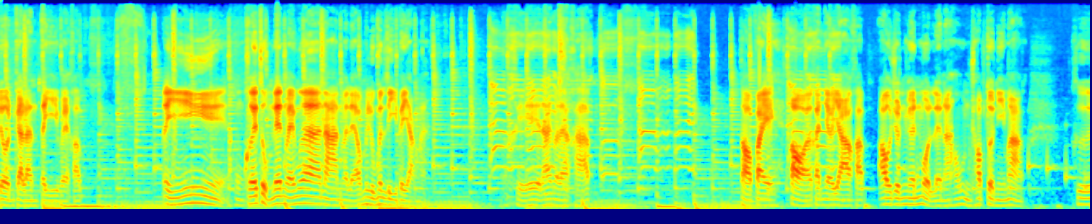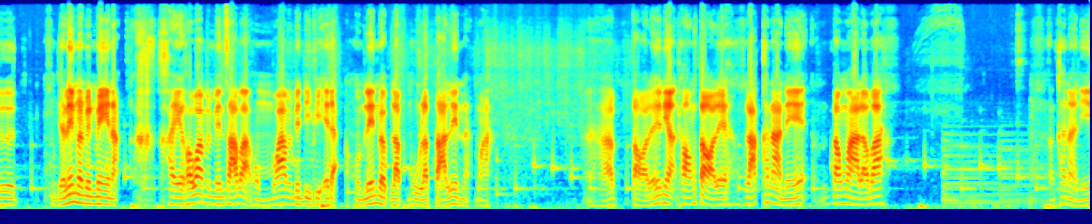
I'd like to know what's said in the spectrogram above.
โดนการันตีไปครับนี่ผมเคยสุ่มเล่นไว้เมื่อนานมาแล้ว ไม่รู้มันรีไปยังนะโอเคได้มาแล้วครับ ต่อไปต่อกันยาวๆครับ เอาจนเงินหมดเลยนะเพราะผมชอบตัวนี้มาก คือผมจะเล่นมันเป็นเมนอะใครเขาว่ามันเป็นซับอะผมว่ามันเป็น DPS อะผมเล่นแบบหลับหูหลับตาเล่นอะมานะครับต่อเลยเนี่ยท้องต่อเลยรักขนาดนี้ต้องมาแล้วปะรักขนาดนี้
